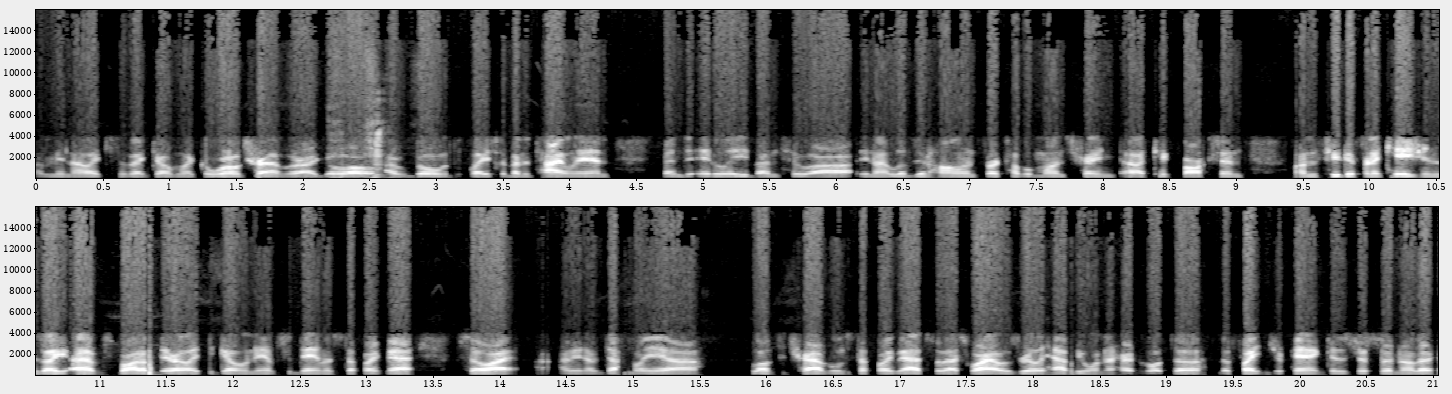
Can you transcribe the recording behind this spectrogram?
I mean, I like to think I'm like a world traveler. I go, I go over the place. I've been to Thailand, been to Italy, been to, uh, you know, I lived in Holland for a couple months, trained uh, kickboxing on a few different occasions. I, I have a spot up there I like to go in Amsterdam and stuff like that. So I, I mean, I've definitely uh, love to travel and stuff like that. So that's why I was really happy when I heard about the the fight in Japan because it's just another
